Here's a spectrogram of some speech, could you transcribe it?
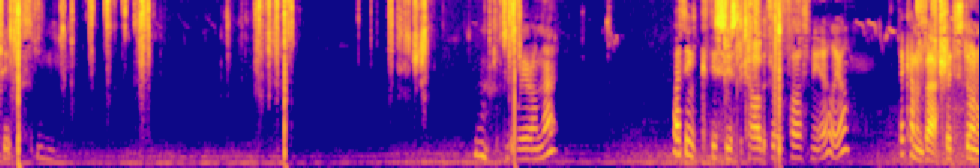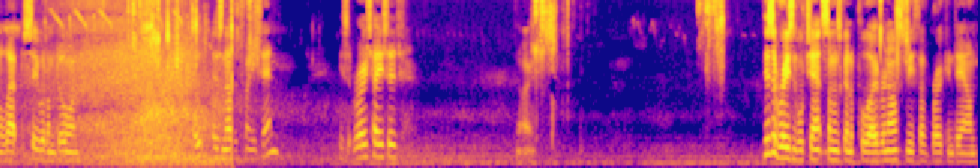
26. Bit of wear on that. I think this is the car that drove past me earlier. They're coming back. They're just doing a lap to see what I'm doing. Oh, there's another 2010. Is it rotated? No. There's a reasonable chance someone's going to pull over and ask me if I've broken down.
